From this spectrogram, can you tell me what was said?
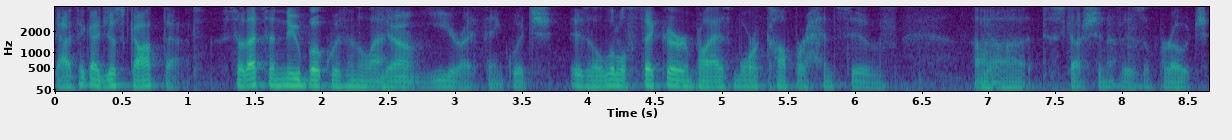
Yeah, I think I just got that. So that's a new book within the last Yeah. year, I think, which is a little thicker and probably has more comprehensive uh, discussion of his approach.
